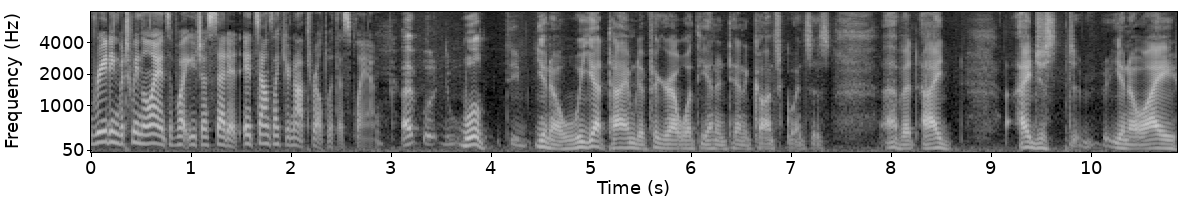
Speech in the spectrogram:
reading between the lines of what you just said, it, it sounds like you're not thrilled with this plan. Uh, we'll, you know, we got time to figure out what the unintended consequences of it. I, I just, you know, I,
